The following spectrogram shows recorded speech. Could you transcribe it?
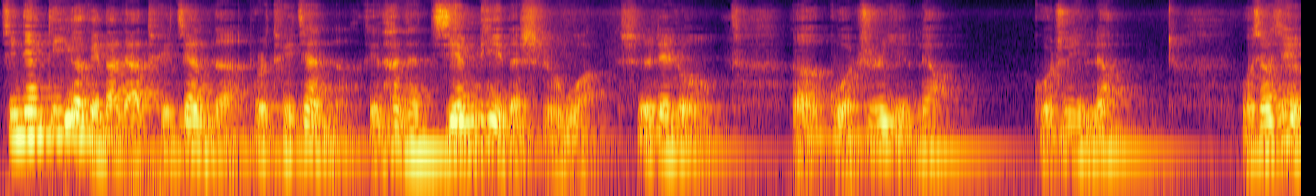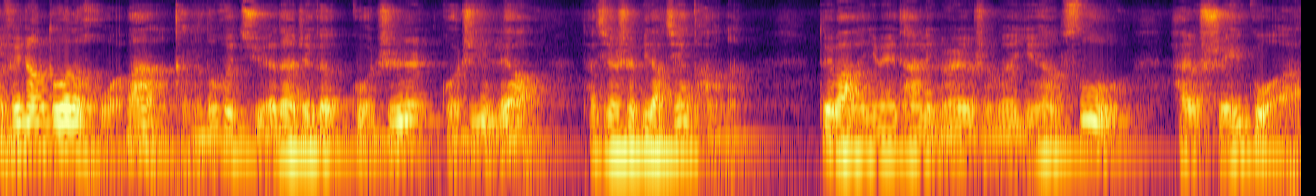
今天第一个给大家推荐的不是推荐的，给大家揭秘的食物啊，是这种呃果汁饮料，果汁饮料。我相信有非常多的伙伴可能都会觉得这个果汁果汁饮料它其实是比较健康的，对吧？因为它里面有什么营养素，还有水果，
